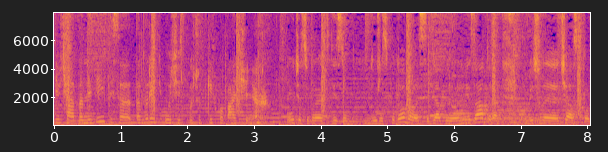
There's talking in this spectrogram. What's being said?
дівчата не бійтеся та беріть участь у швидких побаченнях. Участь у проєкті дійсно дуже сподобалася. Дякую організаторам. Більше не часто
